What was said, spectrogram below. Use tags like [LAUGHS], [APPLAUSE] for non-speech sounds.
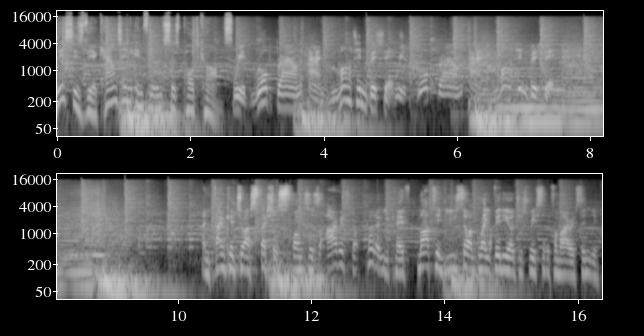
This is the Accounting Influencers Podcast with Rob Brown and Martin Bissett. With Rob Brown and Martin Bissett. And thank you to our special sponsors, iris.co.uk. Martin, you saw a great video just recently from Iris, didn't you?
